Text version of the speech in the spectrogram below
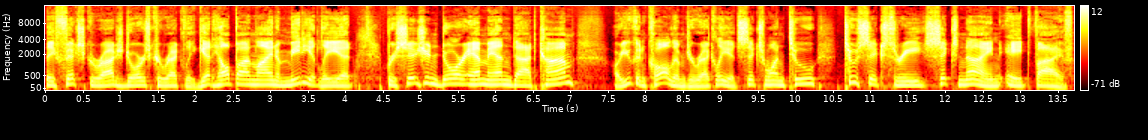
They fix garage doors correctly. Get help online immediately at precisiondoormn.com or you can call them directly at 612 263 6985.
